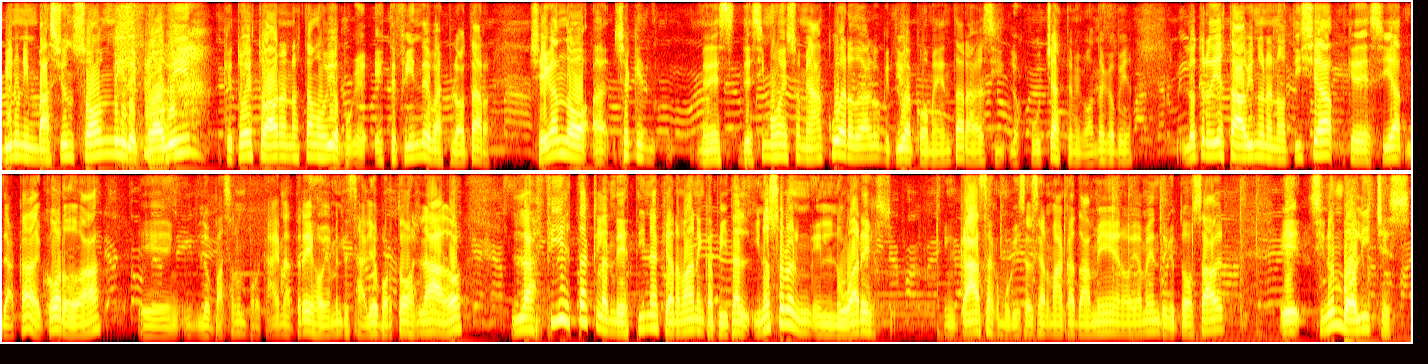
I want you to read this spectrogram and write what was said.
viene una invasión zombie de COVID, que todo esto ahora no estamos vivos, porque este fin de va a explotar. Llegando, ya que me decimos eso, me acuerdo de algo que te iba a comentar, a ver si lo escuchaste, me contás qué opinas. El otro día estaba viendo una noticia que decía, de acá de Córdoba, eh, lo pasaron por cadena 3, obviamente salió por todos lados. Las fiestas clandestinas que armaban en Capital, y no solo en, en lugares, en casas, como quizás se arma acá también, obviamente, que todos saben, eh, sino en boliches.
